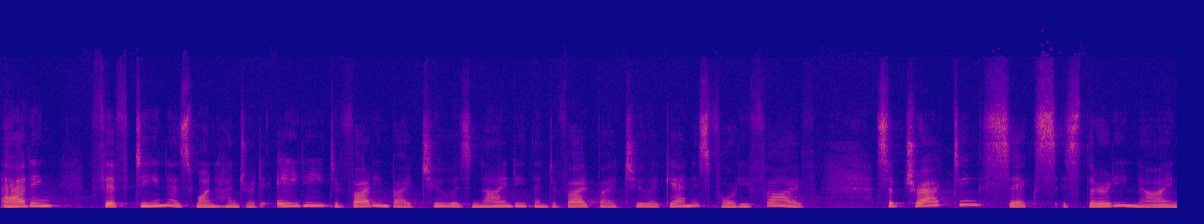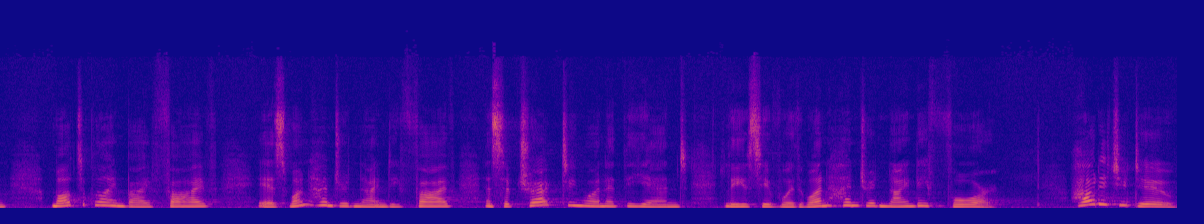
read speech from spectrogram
Adding 15 is 180, dividing by 2 is 90, then divide by 2 again is 45. Subtracting 6 is 39, multiplying by 5 is 195, and subtracting 1 at the end leaves you with 194. How did you do?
